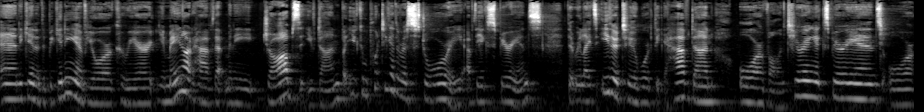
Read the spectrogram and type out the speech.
And again, at the beginning of your career, you may not have that many jobs that you've done, but you can put together a story of the experience that relates either to work that you have done or volunteering experience or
